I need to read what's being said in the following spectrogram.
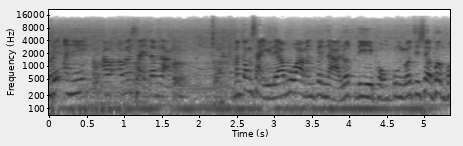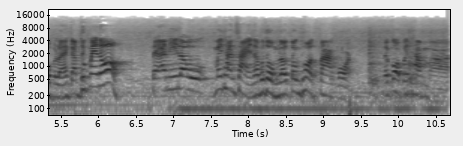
เฮ้ย อันนี้เอาเอาไว้ใส่ตำหลัง มันต้องใส่อยู่แล้วเพราะว่ามันเป็นอ่ารสดีผงปรุงรสที่ช่วยเพิ่มความอร่อยให้กับทุกเมนู แต่อันนี้เราไม่ทันใส่นะผู้ชม เราต้องทอดปลาก่อน แล้วก็ไปทำอ่า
